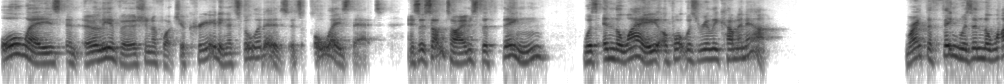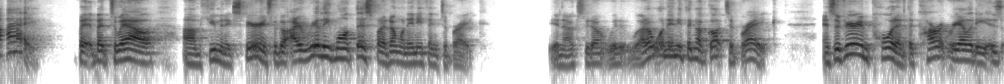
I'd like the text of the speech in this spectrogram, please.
always an earlier version of what you're creating. That's all it is. It's always that. And so sometimes the thing was in the way of what was really coming out right? The thing was in the way. But, but to our um, human experience, we go, I really want this, but I don't want anything to break. You know, because we don't, we, I don't want anything I've got to break. And so very important, the current reality is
